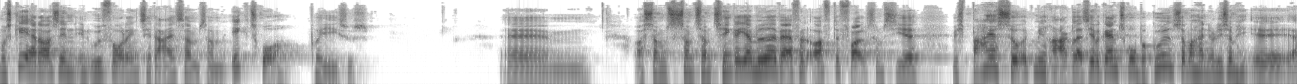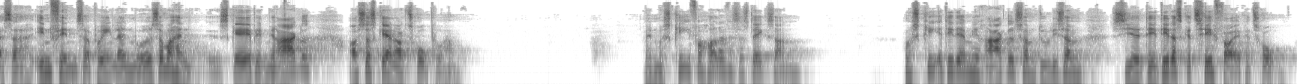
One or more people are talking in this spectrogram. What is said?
Måske er der også en, en udfordring til dig, som, som ikke tror på Jesus. Øhm, og som, som, som tænker, jeg møder i hvert fald ofte folk, som siger, hvis bare jeg så et mirakel, altså jeg vil gerne tro på Gud, så må han jo ligesom øh, altså indfinde sig på en eller anden måde, så må han øh, skabe et mirakel, og så skal jeg nok tro på ham. Men måske forholder det sig slet ikke sådan. Måske er det der mirakel, som du ligesom siger, det er det, der skal til, for at jeg kan tro.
